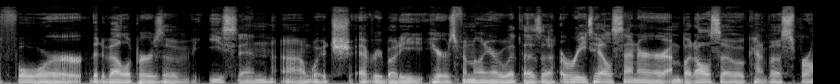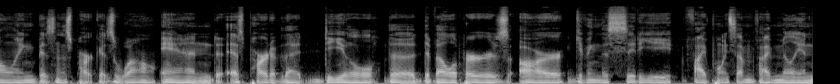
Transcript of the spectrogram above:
for the developers of Easton, uh, which everybody here is familiar with as a, a retail center, um, but also kind of a sprawling business park as well. And as part of that deal, the developers are giving the city $5.75 million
